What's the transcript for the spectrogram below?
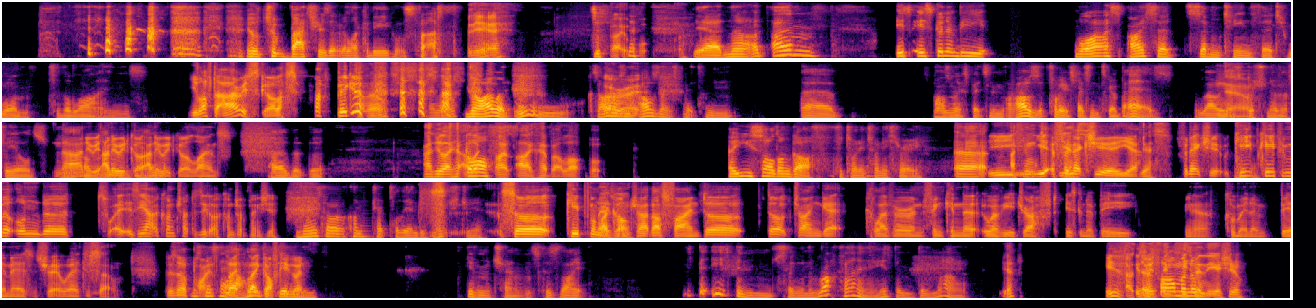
He'll chuck batteries at me like an Eagles fan. Yeah. Just- Right. yeah, no, I- um, it's it's going to be. Well, I, I said seventeen thirty one to the Lions. You laughed at Irish score. That's, that's bigger. I know. I know. No, I went ooh because I All wasn't. right. I wasn't expecting. Uh, I wasn't expecting him. I was fully expecting him to go Bears. Although he was No. gushing over Fields. Nah, I knew, I knew he'd go. I knew he'd go Lions. Herbert, but I do like I like, I like Herbert a lot, but are you sold on Goff for 2023? uh, I think yeah, for yes. next year, yeah. Yes. For next year, keep keep him at under. Tw- is he out of contract? Has he got a contract for next year? No, he's got a contract till the end of next year. So keep him on May that contract. That's fine. Don't don't try and get clever and thinking that whoever you draft is going to be, you know, come in and be amazing straight away. Just so there's no I was gonna point. say, I Let let Goff keep give going. him- Give him a chance because, like, he's been, he's been slinging the rock, hasn't he? He's been doing well. He's, I he's don't a think he's been the issue.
